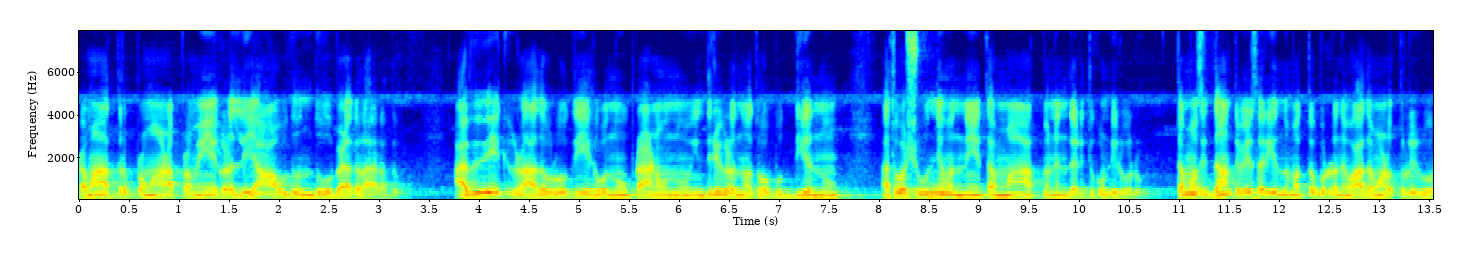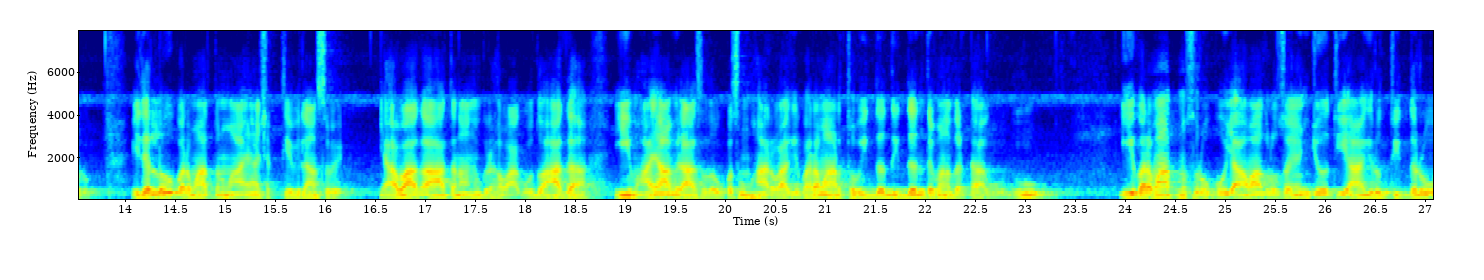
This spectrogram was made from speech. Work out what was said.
ಪ್ರಮಾತ್ರ ಪ್ರಮಾಣ ಪ್ರಮೇಯಗಳಲ್ಲಿ ಯಾವುದೊಂದೂ ಬೆಳಗಲಾರದು. ಅವಿವೇಕಿಗಳಾದವರು ದೇಹವನ್ನು, ಪ್ರಾಣವನ್ನು, ಇಂದ್ರಿಯಗಳನ್ನು ಅಥವಾ ಬುದ್ಧಿಯನ್ನು ಅಥವಾ ಶೂನ್ಯವನ್ನೇ ತಮ್ಮ ಆತ್ಮನೆಂದರಿತುಕೊಂಡಿರುವರು ತಮ್ಮ ಸಿದ್ಧಾಂತವೇ ಸರಿ ಎಂದು ಮತ್ತೊಬ್ಬರೊಡನೆ ವಾದ ಮಾಡುತ್ತಲೂ ಇರುವರು. ಇದೆಲ್ಲವೂ ಪರಮಾತ್ಮನ ಮಾಯಾಶಕ್ತಿಯ ವಿಲಾಸವೇ. ಯಾವಾಗ ಆತನ ಅನುಗ್ರಹವಾಗುವುದು, ಆಗ ಈ ಮಾಯಾವಿಲಾಸದ ಉಪಸಂಹಾರವಾಗಿ ಪರಮಾರ್ಥವು ಇದ್ದದ್ದಿದ್ದಂತೆ ಮನದಟ್ಟಾಗುವುದು. ಈ ಪರಮಾತ್ಮ ಸ್ವರೂಪವು ಯಾವಾಗಲೂ ಸ್ವಯಂಜ್ಯೋತಿಯೇ ಆಗಿರುತ್ತಿದ್ದರೂ,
